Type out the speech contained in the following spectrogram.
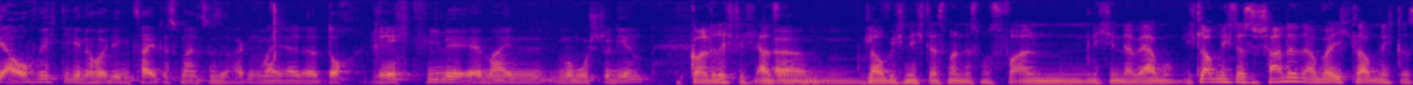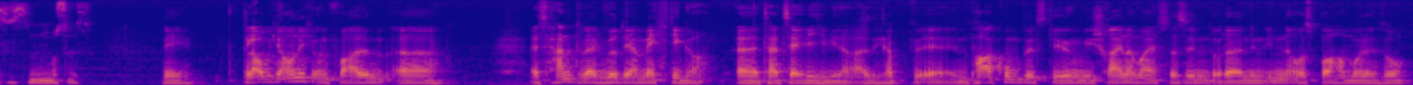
ja auch wichtig in der heutigen Zeit, das mal zu sagen, weil ja da doch recht viele äh, meinen, man muss studieren. Gold richtig. Also ähm, glaube ich nicht, dass man das muss, vor allem nicht in der Werbung. Ich glaube nicht, dass es schadet, aber ich glaube nicht, dass es ein Muss ist. Nee, glaube ich auch nicht. Und vor allem, äh, das Handwerk wird ja mächtiger äh, tatsächlich wieder. Also ich habe äh, ein paar Kumpels, die irgendwie Schreinermeister sind oder einen Innenausbau haben oder so.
